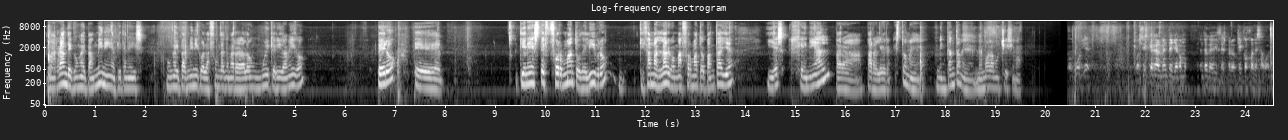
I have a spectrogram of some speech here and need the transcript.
más grande que un iPad mini. Aquí tenéis un iPad mini con la funda que me regaló un muy querido amigo. Pero eh, tiene este formato de libro, quizá más largo, más formato de pantalla, y es genial para, leer. Esto me, encanta, me, mola muchísimo. Muy bien. Pues es que realmente llegamos Entonces dices, pero ¿qué cojones hago aquí?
